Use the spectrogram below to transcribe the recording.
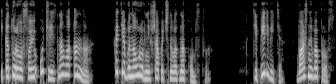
и которого, в свою очередь, знала она, хотя бы на уровне шапочного знакомства. Теперь, Витя, важный вопрос,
